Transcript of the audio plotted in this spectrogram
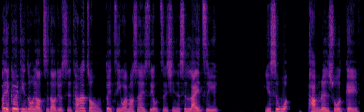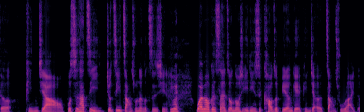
而且各位听众要知道，就是他那种对自己外貌身材是有自信的，是来自于也是外旁人所给的评价哦，不是他自己就自己长出那个自信。因为外貌跟身材这种东西，一定是靠着别人给评价而长出来的。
